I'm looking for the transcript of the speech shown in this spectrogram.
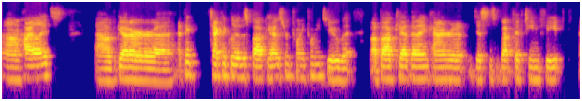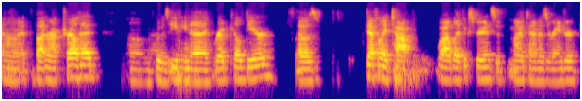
uh, highlights. Uh, we've got our, uh, I think technically this bobcat was from 2022, but a bobcat that I encountered at a distance of about 15 feet uh, at the Button Rock Trailhead, um, who was eating a roadkill deer. So that was definitely a top wildlife experience of my time as a ranger.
